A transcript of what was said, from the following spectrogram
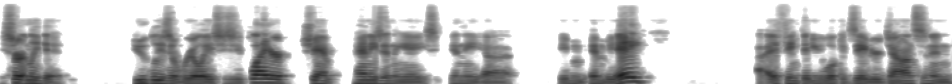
He certainly did. Hugley's a real ACC player. Champ Penny's in the in the uh, NBA. I think that you look at Xavier Johnson and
